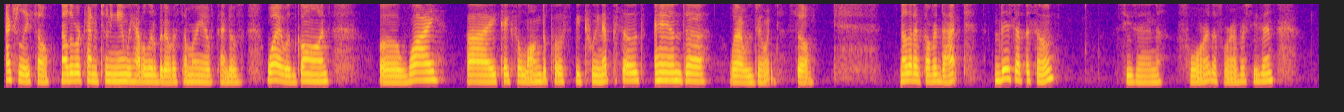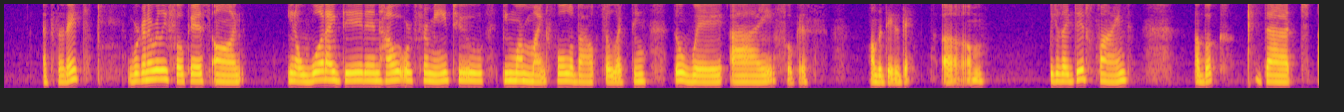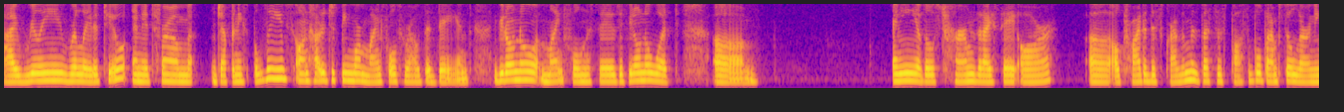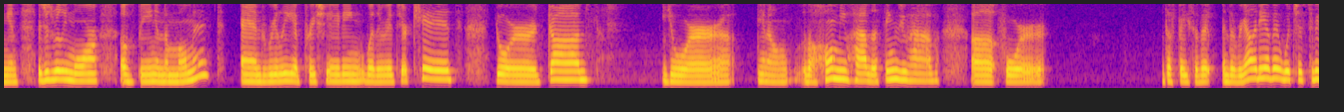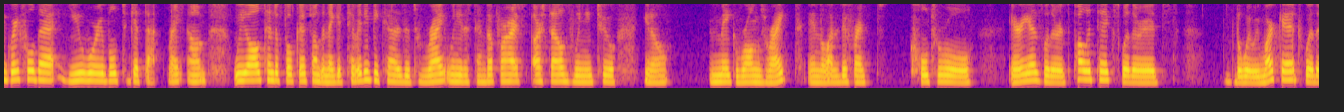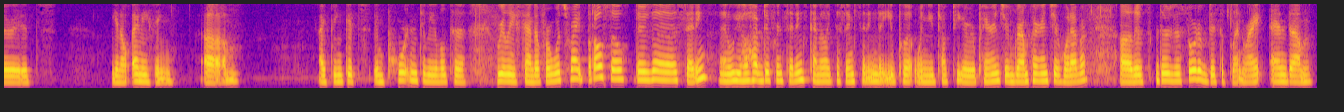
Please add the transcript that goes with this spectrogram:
actually, so now that we're kind of tuning in, we have a little bit of a summary of kind of why I was gone, uh, why I take so long to post between episodes, and uh, what I was doing. So, now that I've covered that, this episode, season four, the Forever season, episode eight, we're going to really focus on, you know, what I did and how it works for me to be more mindful about selecting the way I focus on the day to day. Because I did find a book that I really related to, and it's from Japanese beliefs on how to just be more mindful throughout the day. And if you don't know what mindfulness is, if you don't know what um, any of those terms that I say are, uh, I'll try to describe them as best as possible, but I'm still learning. And it's just really more of being in the moment and really appreciating whether it's your kids, your jobs, your you know, the home you have, the things you have, uh, for the face of it and the reality of it, which is to be grateful that you were able to get that, right? Um, we all tend to focus on the negativity because it's right. We need to stand up for our, ourselves. We need to, you know, make wrongs right in a lot of different cultural areas, whether it's politics, whether it's the way we market, whether it's you know, anything. Um, I think it's important to be able to really stand up for what's right, but also there's a setting, and we all have different settings, kind of like the same setting that you put when you talk to your parents, your grandparents, or whatever. Uh, there's there's a sort of discipline, right? And um,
